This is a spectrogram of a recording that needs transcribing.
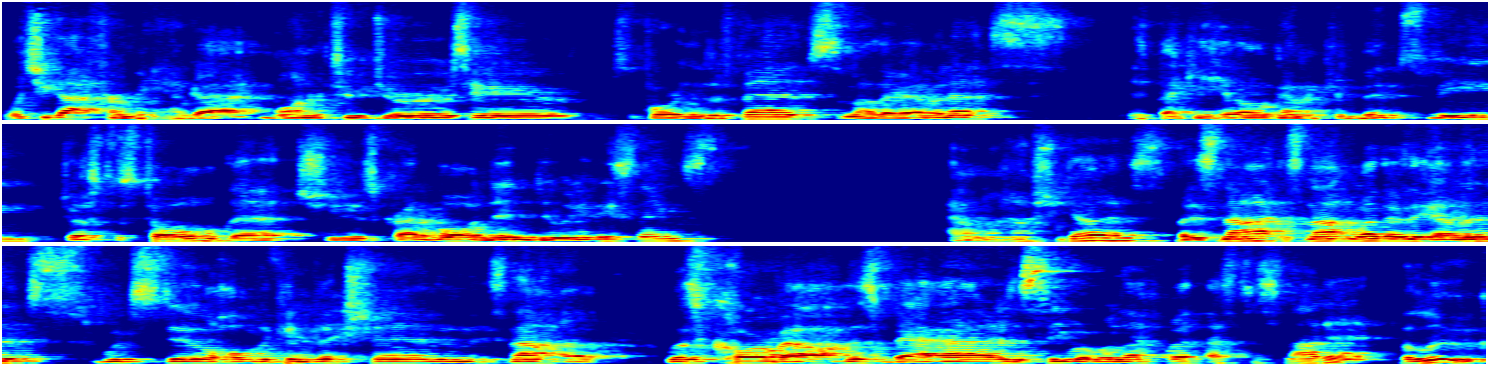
what you got for me? I've got one or two jurors here supporting the defense, some other evidence. Is Becky Hill going to convince me, Justice Toal, that she is credible and didn't do any of these things? I don't know how she does, but it's not. It's not whether the evidence would still hold a conviction. It's not a let's carve out this bad and see what we're left with. That's just not it. But Luke,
